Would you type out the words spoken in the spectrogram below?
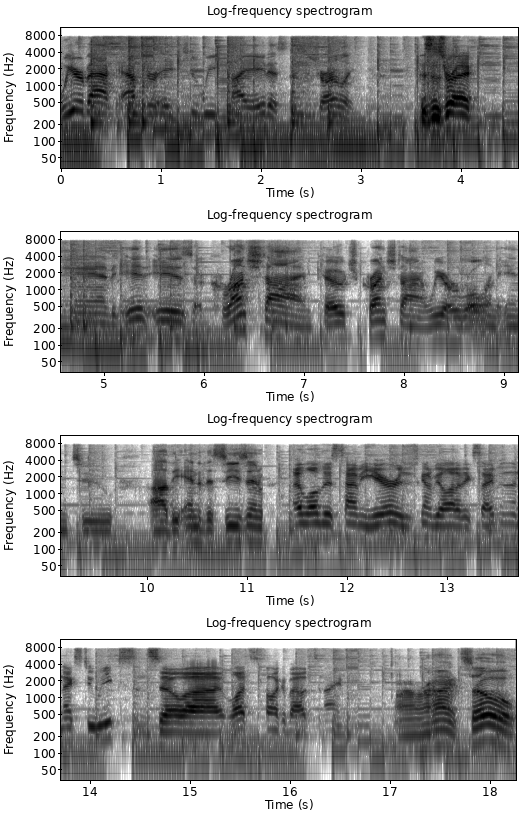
We are back after a two week hiatus. This is Charlie. This is Ray. And it is crunch time, coach. Crunch time. We are rolling into uh, the end of the season. I love this time of year. There's going to be a lot of excitement in the next two weeks. And so uh, lots to talk about tonight. All right. So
